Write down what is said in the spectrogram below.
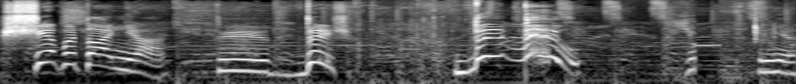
Ще питання. Ти диш. Дебіл. Ю... Ні.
